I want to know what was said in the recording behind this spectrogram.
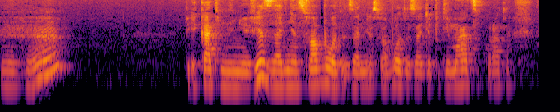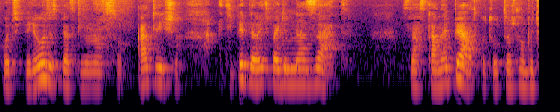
Угу. Перекатываем на нее вес, задняя свободна. Задняя свободна, сзади поднимается аккуратно, ходит вперед из пятки на носок. Отлично. А теперь давайте пойдем назад. С носка на пятку. Тут должно быть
